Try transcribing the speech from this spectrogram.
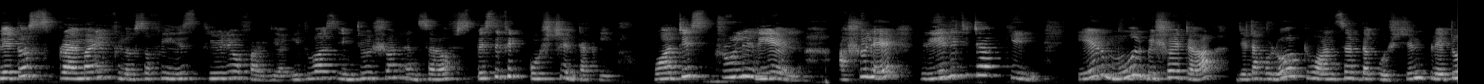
Plato's primary philosophy is theory of idea. It was intuition answer of specific question টা কি হোয়াট ইজ ট্রুলি রিয়েল আসলে রিয়েলিটিটা কি? এর মূল বিষয়টা যেটা হলো to answer the question Plato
